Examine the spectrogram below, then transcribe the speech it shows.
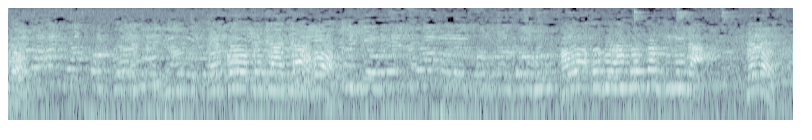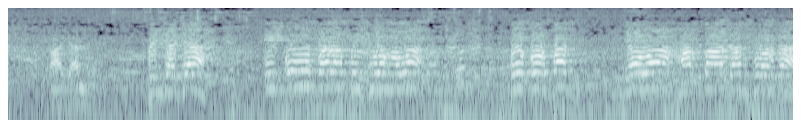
Ya. Eko penjajah kok. Awak berbilang gini nak, boleh? Keadaan penjajah. Eko para pejuang awak berkorban nyawa, harta dan keluarga.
